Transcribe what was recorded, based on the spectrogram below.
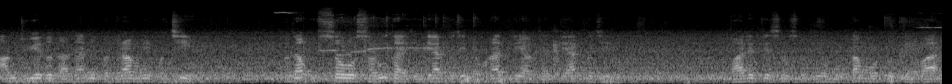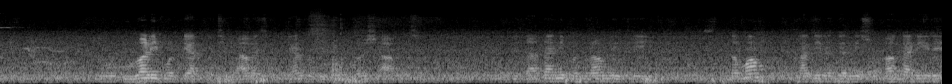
આમ જોઈએ તો દાદાની પધરામણી પછી બધા ઉત્સવો શરૂ થાય છે. ત્યાર પછી નવરાત્રિ આવે છે ત્યાર પછી ભારતીય સંસ્કૃતિનો મોટા મોટો તહેવાર દિવાળી પણ ત્યાર પછી આવે છે ત્યાર પછી વર્ષ આવે છે. દાદાની પધરામણીથી તમામ ગાંધીનગરની સુખાકારી રહે,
